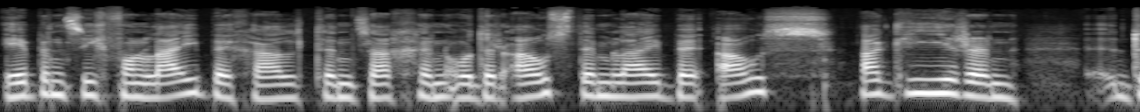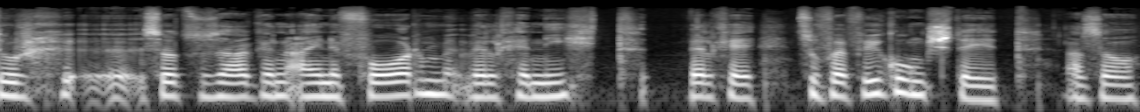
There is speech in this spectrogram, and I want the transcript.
eben sich von Leibe halten Sachen oder aus dem Leibe ausagieren durch äh, sozusagen eine Form, welche nicht, welche zur Verfügung steht. Also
